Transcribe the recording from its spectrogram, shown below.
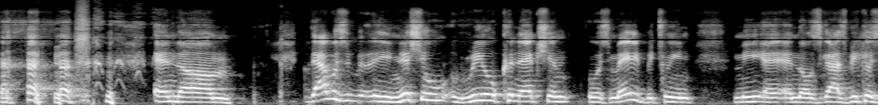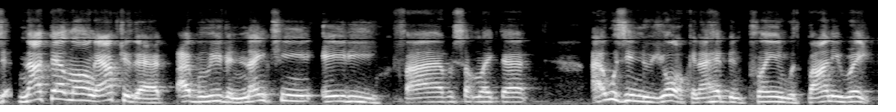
and um, that was the initial real connection was made between me and, and those guys because not that long after that, I believe in 1985 or something like that, I was in New York and I had been playing with Bonnie Raitt.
